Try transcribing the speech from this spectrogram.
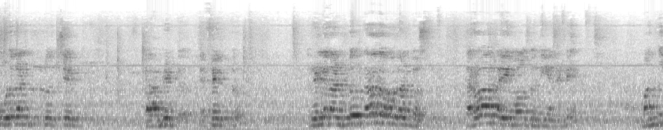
మూడు గంటలు వచ్చే టాబ్లెట్ ఎఫెక్ట్ రెండు గంటలు తర్వాత ఒక గంట వస్తుంది. తర్వాత ఏమవుతుంది అని అంటే మందు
